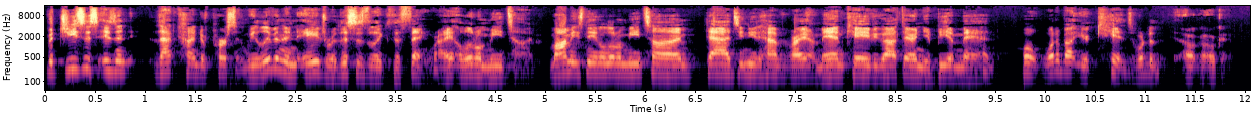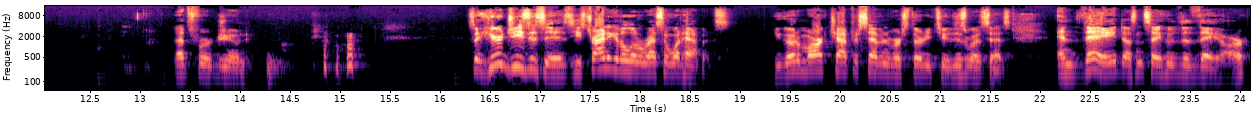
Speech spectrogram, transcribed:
But Jesus isn't that kind of person. We live in an age where this is like the thing, right? A little me time. Mommies need a little me time. Dads, you need to have, right, a man cave. You go out there and you be a man. Well, what about your kids? What are, oh, okay. That's for June. so here Jesus is. He's trying to get a little rest, and what happens? You go to Mark chapter 7, verse 32. This is what it says. And they, doesn't say who the they are,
